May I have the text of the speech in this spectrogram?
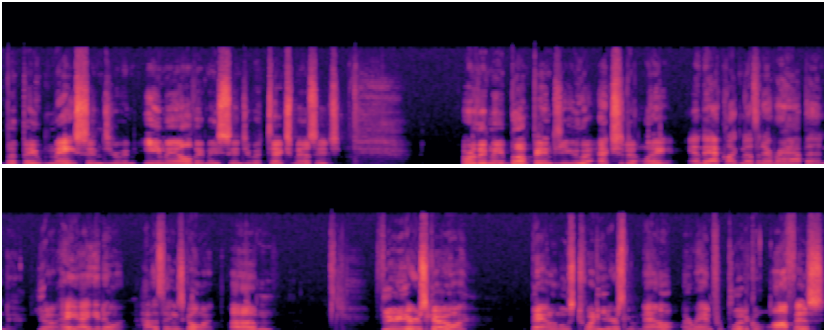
but they may send you an email, they may send you a text message, or they may bump into you accidentally and they act like nothing ever happened. You know, hey, how you doing? How things going? Um, a few years ago, man, almost 20 years ago now, I ran for political office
